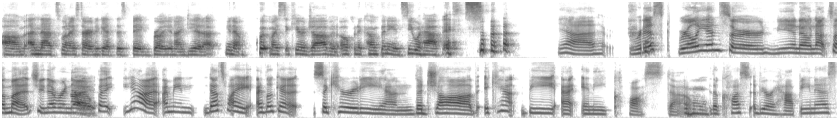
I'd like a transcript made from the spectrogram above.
Um, and that's when I started to get this big, brilliant idea to, you know, quit my secure job and open a company and see what happens. yeah risk brilliance or you know not so much you never know right. but yeah i mean that's why i look at security and the job it can't be at any cost though mm-hmm. the cost of your happiness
